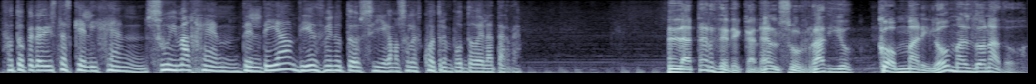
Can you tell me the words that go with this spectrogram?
Fotoperiodistas que eligen su imagen del día, 10 minutos y llegamos a las 4 en punto de la tarde. La tarde de Canal Sur Radio con Mariló Maldonado.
